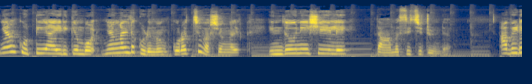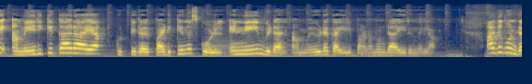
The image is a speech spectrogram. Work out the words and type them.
ഞാൻ കുട്ടിയായിരിക്കുമ്പോൾ ഞങ്ങളുടെ കുടുംബം കുറച്ചു വർഷങ്ങൾ ഇന്തോനേഷ്യയിലെ താമസിച്ചിട്ടുണ്ട്. അവിടെ അമേരിക്കക്കാരായ കുട്ടികൾ പഠിക്കുന്ന സ്കൂളിൽ എന്നെയും വിടാൻ അമ്മയുടെ കയ്യിൽ പണമുണ്ടായിരുന്നില്ല. അതുകൊണ്ട്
